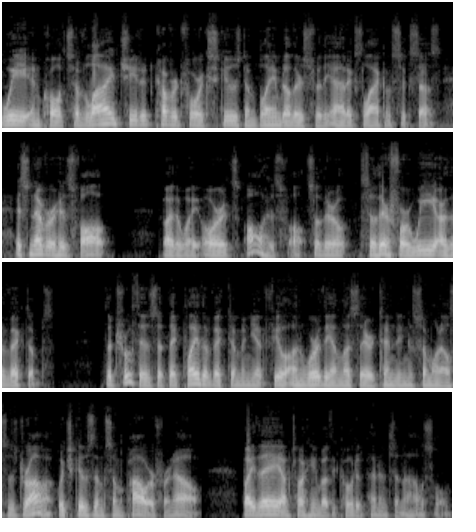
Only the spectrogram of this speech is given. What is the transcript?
We, in quotes, have lied, cheated, covered for, excused, and blamed others for the addict's lack of success. It's never his fault, by the way, or it's all his fault. So, there, so therefore, we are the victims. The truth is that they play the victim and yet feel unworthy unless they are tending to someone else's drama, which gives them some power for now. By they, I'm talking about the codependents in the household.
